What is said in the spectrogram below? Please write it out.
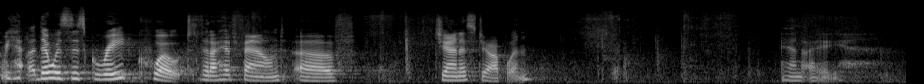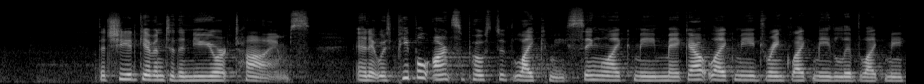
we ha- there was this great quote that I had found of Janis Joplin and I that she had given to the New York Times. And it was people aren't supposed to like me, sing like me, make out like me, drink like me, live like me,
